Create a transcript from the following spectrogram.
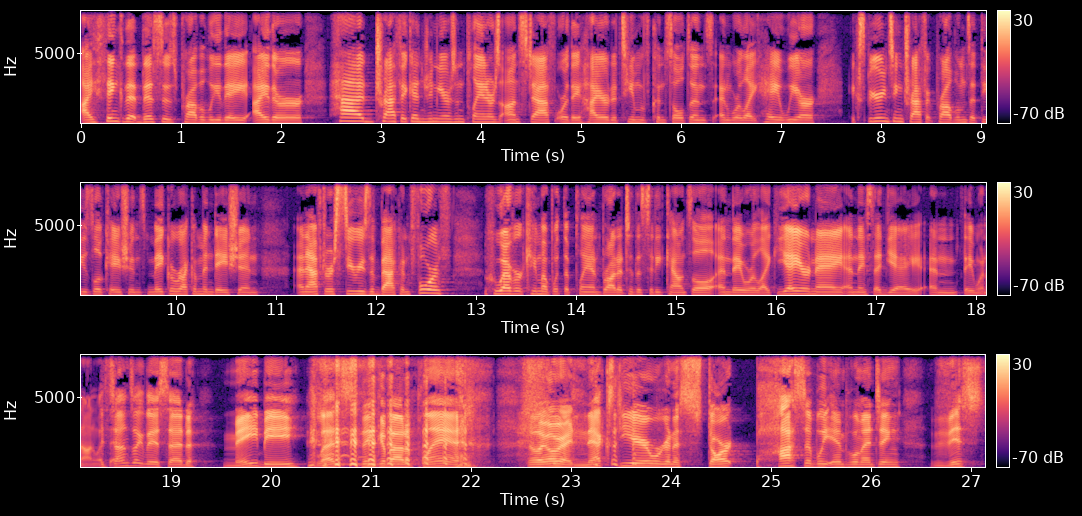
I think that this is probably they either had traffic engineers and planners on staff or they hired a team of consultants and were like, hey, we are experiencing traffic problems at these locations, make a recommendation. And after a series of back and forth, whoever came up with the plan brought it to the city council and they were like, yay or nay. And they said yay and they went on with It it. sounds like they said, maybe let's think about a plan. They're like, all right, next year we're going to start possibly implementing this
